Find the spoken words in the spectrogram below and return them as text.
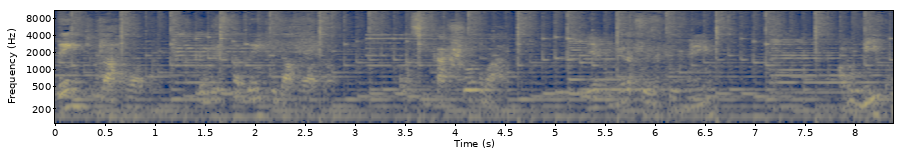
dentro da roda. A câmera está dentro da roda. Ela se encaixou no ar. E a primeira coisa que eu venho para o bico,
